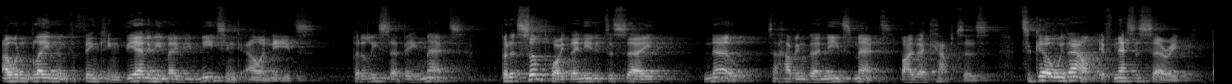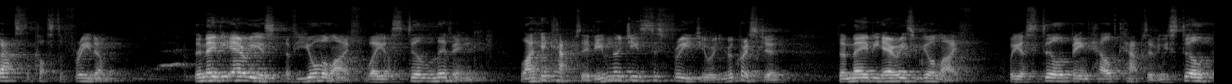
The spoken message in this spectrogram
I wouldn't blame them for thinking the enemy may be meeting our needs, but at least they're being met. But at some point, they needed to say no to having their needs met by their captors, to go without if necessary. That's the cost of freedom. There may be areas of your life where you're still living like a captive, even though Jesus has freed you and you're a Christian, there may be areas of your life where you're still being held captive and you're still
